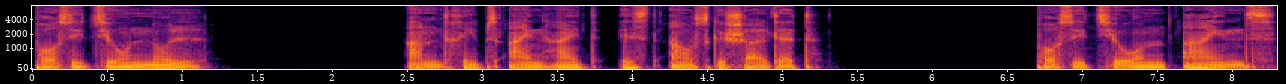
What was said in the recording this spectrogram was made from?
Position 0 Antriebseinheit ist ausgeschaltet. Position 1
